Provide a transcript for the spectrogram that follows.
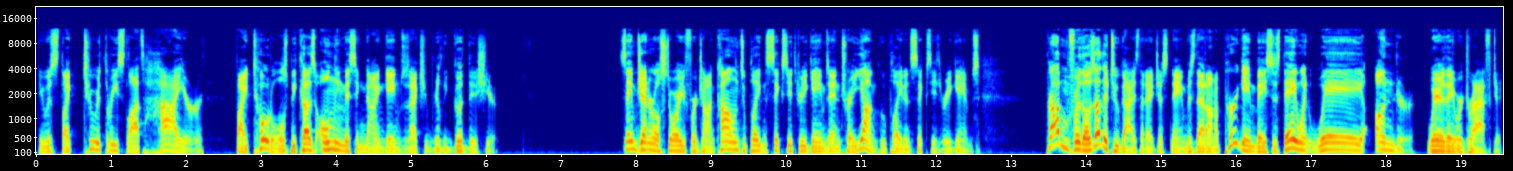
He was like two or three slots higher by totals because only missing nine games was actually really good this year. Same general story for John Collins, who played in 63 games, and Trae Young, who played in 63 games. Problem for those other two guys that I just named is that on a per game basis, they went way under where they were drafted.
